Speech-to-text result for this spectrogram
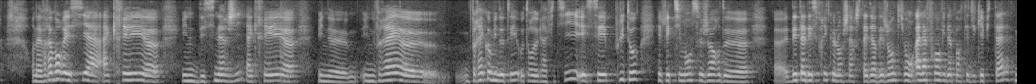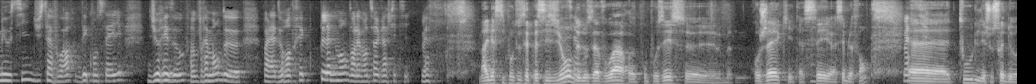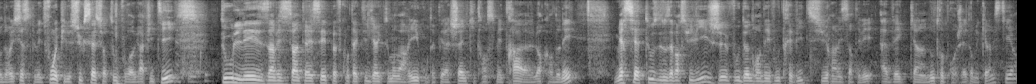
On a vraiment réussi à, créer euh, des synergies, à créer euh, une, une vraie, vraie communauté autour de graffiti. Et c'est plutôt effectivement ce genre de, d'état d'esprit que l'on cherche, c'est-à-dire des gens qui ont à la fois envie d'apporter du capital, mais aussi du savoir, des conseils, du réseau, vraiment de, voilà, de rentrer pleinement dans l'aventure graffiti. Merci. Marie, merci pour toutes ces précisions, de nous avoir euh, proposé ce projet qui est assez, assez bluffant. Euh, tous les, je souhaite de, réussir cette levée de fonds et puis le succès surtout pour Graffiti. Tous les investisseurs intéressés peuvent contacter directement Marie ou contacter la chaîne qui transmettra euh, leurs coordonnées. Merci à tous de nous avoir suivis. Je vous donne rendez-vous très vite sur Investisseur TV avec un autre projet dans lequel investir.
